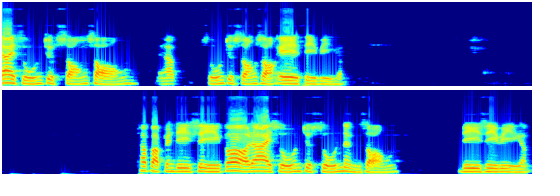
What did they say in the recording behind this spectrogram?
ได้ 0.22 นะครับ 0.22 ACB ครับ ถ้าปรับเป็น DC ก็ได้ 0.012 DCB ครับ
